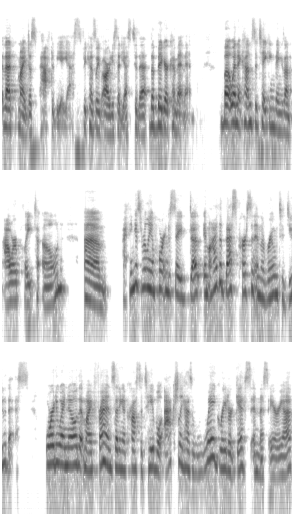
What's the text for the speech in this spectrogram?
that might just have to be a yes because we've already said yes to the the bigger commitment. But when it comes to taking things on our plate to own um, i think it's really important to say does, am i the best person in the room to do this or do I know that my friend sitting across the table actually has way greater gifts in this area?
